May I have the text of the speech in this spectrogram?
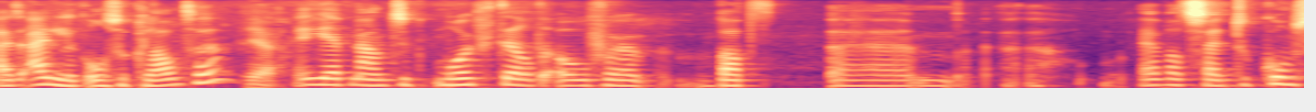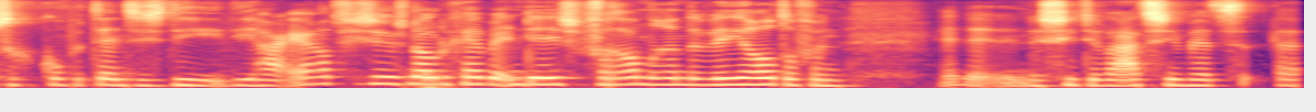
uiteindelijk onze klanten. Ja. En je hebt nou natuurlijk mooi verteld over wat, um, uh, wat zijn toekomstige competenties die, die HR-adviseurs nodig hebben in deze veranderende wereld of in, in de situatie met uh,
